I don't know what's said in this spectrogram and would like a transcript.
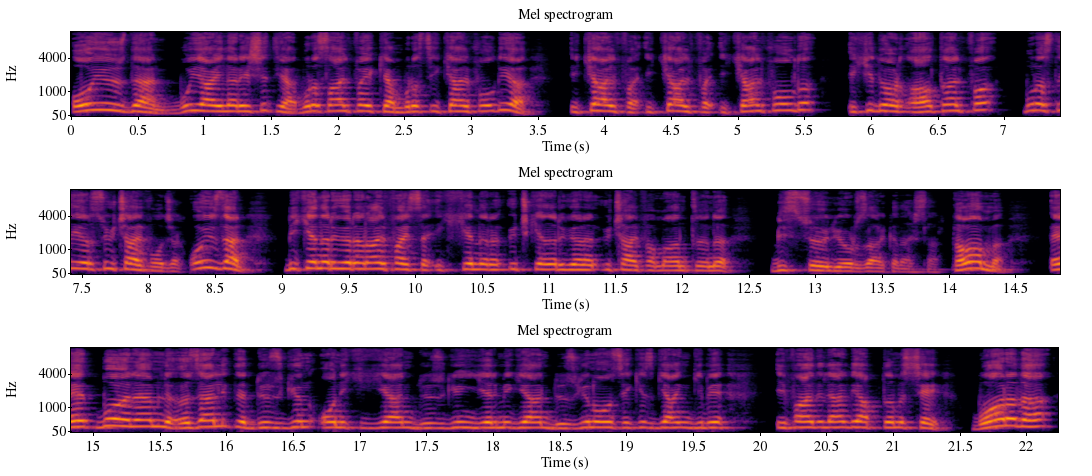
O yüzden bu yaylar eşit ya. Burası alfa iken burası 2 alfa oldu ya. 2 alfa 2 alfa 2 alfa oldu. 2 4 6 alfa. Burası da yarısı 3 alfa olacak. O yüzden bir kenarı gören alfa ise iki kenarı 3 kenarı gören 3 alfa mantığını biz söylüyoruz arkadaşlar. Tamam mı? Evet bu önemli. Özellikle düzgün 12 gen, düzgün 20 gen, düzgün 18 gen gibi ifadelerde yaptığımız şey. Bu arada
